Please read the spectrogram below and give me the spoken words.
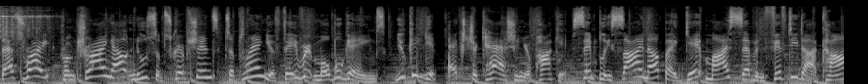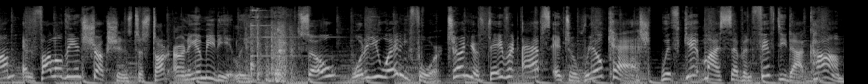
That's right. From trying out new subscriptions to playing your favorite mobile games, you can get extra cash in your pocket. Simply sign up at getmy750.com and follow the instructions to start earning immediately. So, what are you waiting for? Turn your favorite apps into real cash with getmy750.com.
